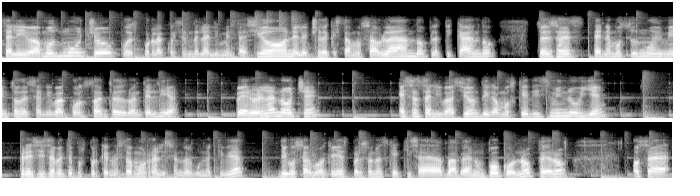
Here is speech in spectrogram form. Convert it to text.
salivamos mucho, pues por la cuestión de la alimentación, el hecho de que estamos hablando, platicando. Entonces, tenemos un movimiento de saliva constante durante el día. Pero en la noche, esa salivación, digamos que disminuye precisamente pues porque no estamos realizando alguna actividad. Digo, salvo aquellas personas que quizá babean un poco, ¿no? Pero, o sea,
